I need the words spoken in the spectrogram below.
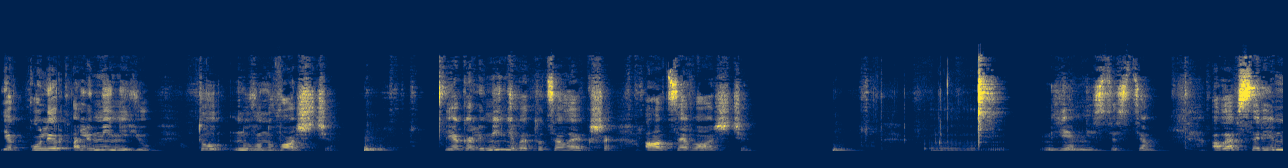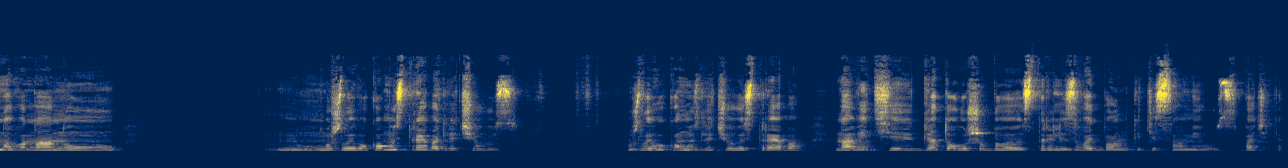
як колір алюмінію, то ну, воно важче. Як алюмінієве, то це легше, а це важче. Е, Ємність ось ця. Але все рівно вона, ну, ну, можливо, комусь треба для чогось. Можливо, комусь для чогось треба. Навіть е, для того, щоб е, стерилізувати банки ті самі. Ось, бачите?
